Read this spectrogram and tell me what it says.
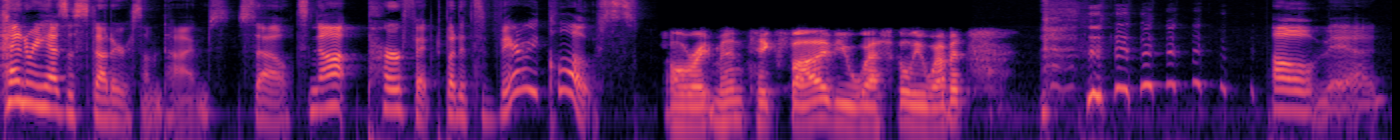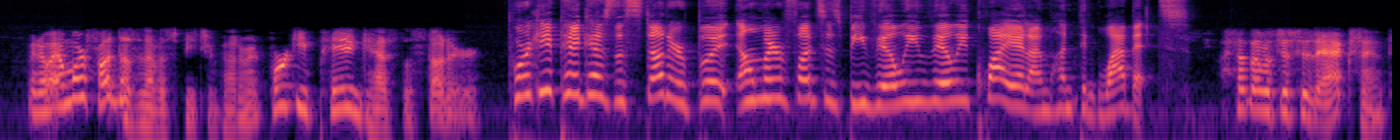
Henry has a stutter sometimes, so it's not perfect, but it's very close. All right, men, take five, you wascally webbits. Oh man. You know, Elmer Fudd doesn't have a speech impediment. Porky Pig has the stutter. Porky Pig has the stutter, but Elmer Fudd says, Be very, very quiet. I'm hunting rabbits. I thought that was just his accent.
